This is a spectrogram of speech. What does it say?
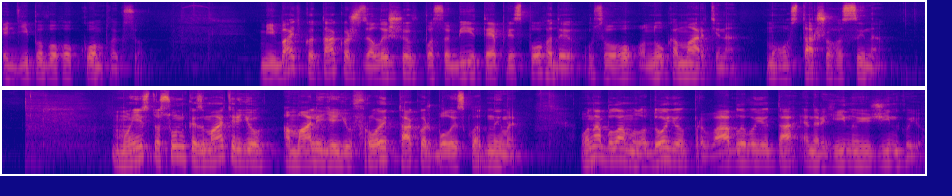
Едіпового комплексу. Мій батько також залишив по собі теплі спогади у свого онука Мартіна, мого старшого сина. Мої стосунки з матір'ю Амалією Фройд також були складними. Вона була молодою, привабливою та енергійною жінкою,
